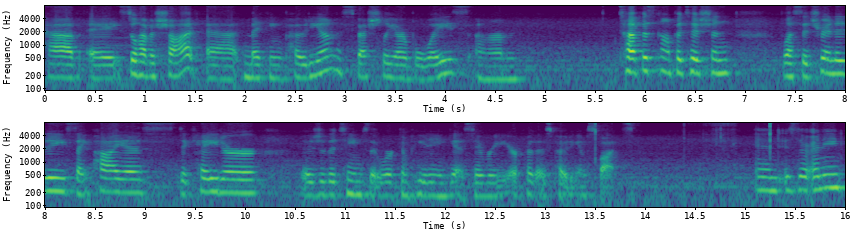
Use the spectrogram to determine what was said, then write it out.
have a still have a shot at making podium, especially our boys. Um, toughest competition: Blessed Trinity, St. Pius, Decatur. Those are the teams that we're competing against every year for those podium spots. And is there any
